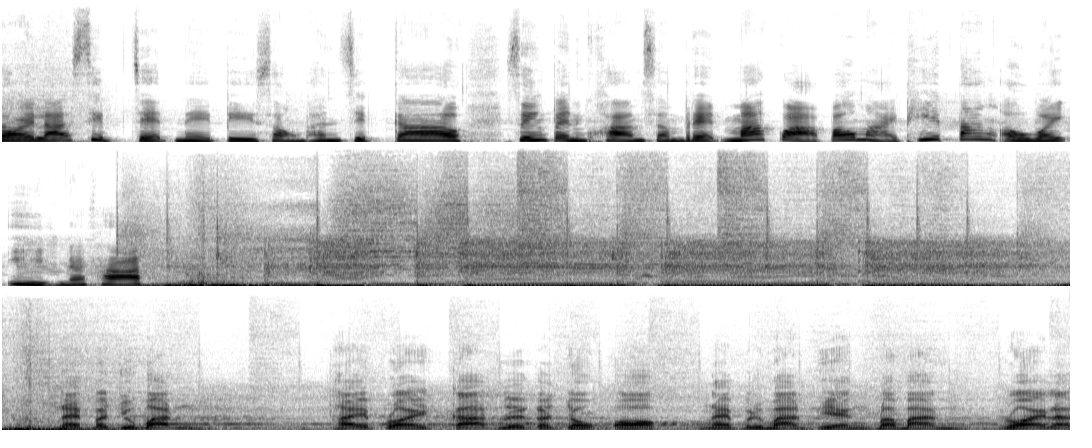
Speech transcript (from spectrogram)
ร้อยละ 17 ในปี 2019 ซึ่งเป็นความสำเร็จมากกว่าเป้าหมายที่ตั้งเอาไว้อีกนะคะในปัจจุบัน ไทยปล่อยก๊าซเรือนกระจกออกในปริมาณเพียงประมาณร้อยละ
